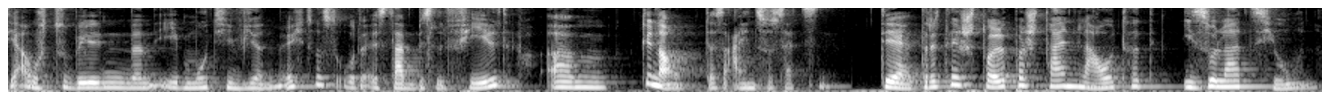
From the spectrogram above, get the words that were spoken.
die Auszubildenden eben motivieren möchtest oder es da ein bisschen fehlt, ähm, genau das einzusetzen. Der dritte Stolperstein lautet Isolation.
